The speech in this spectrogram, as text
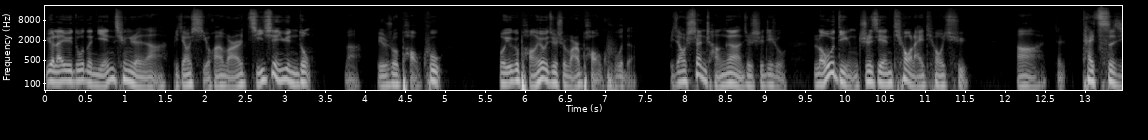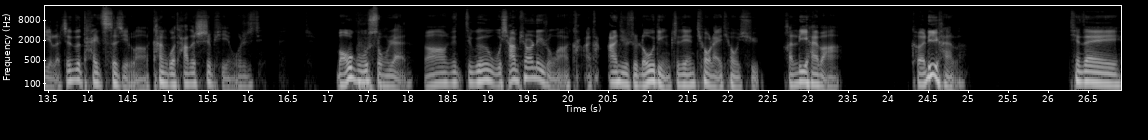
越来越多的年轻人啊，比较喜欢玩极限运动啊，比如说跑酷。我有个朋友就是玩跑酷的，比较擅长啊，就是这种楼顶之间跳来跳去，啊，这太刺激了，真的太刺激了。看过他的视频，我是毛骨悚然啊，就跟武侠片那种啊，咔咔就是楼顶之间跳来跳去，很厉害吧？可厉害了。现在。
